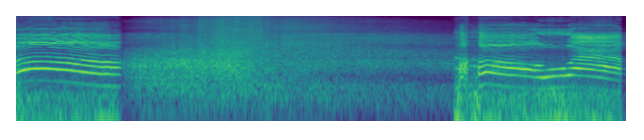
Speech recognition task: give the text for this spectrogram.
Oh! Oh wow!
